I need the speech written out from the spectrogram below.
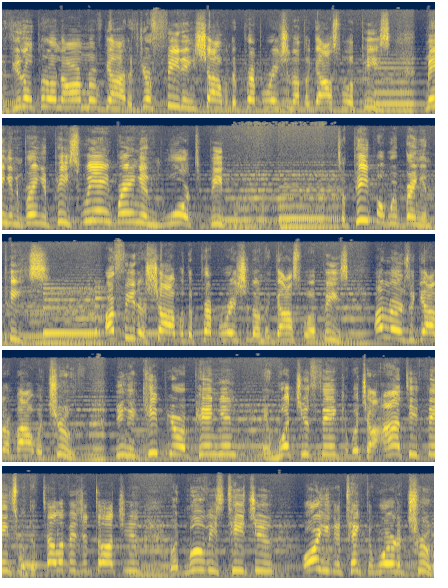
If you don't put on the armor of God, if your feet ain't shod with the preparation of the gospel of peace, bringing, bringing peace, we ain't bringing war to people. To people, we're bringing peace. Our feet are shod with the preparation of the gospel of peace. Our learns to God about with truth. You can keep your opinion and what you think, what your auntie thinks, what the television taught you, what movies teach you, or you can take the word of truth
